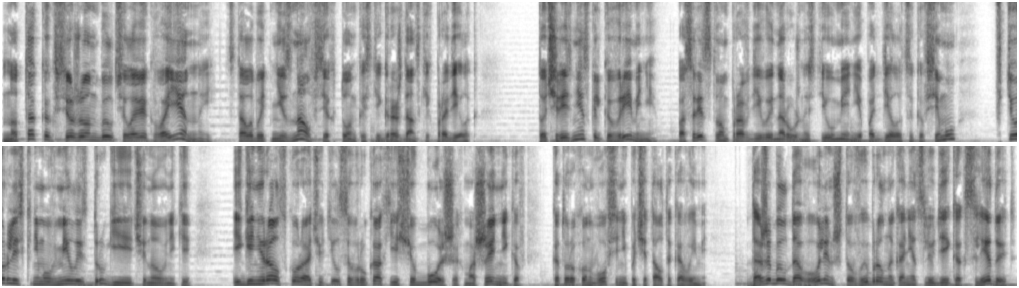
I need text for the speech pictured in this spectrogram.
Но так как все же он был человек военный, стало быть, не знал всех тонкостей гражданских проделок, то через несколько времени, посредством правдивой наружности и умения подделаться ко всему, втерлись к нему в милость другие чиновники, и генерал скоро очутился в руках еще больших мошенников, которых он вовсе не почитал таковыми. Даже был доволен, что выбрал, наконец, людей как следует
